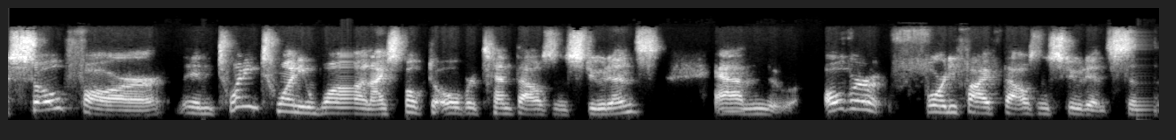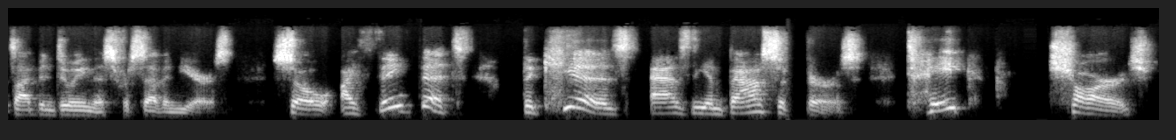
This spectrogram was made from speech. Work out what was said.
so far in 2021, I spoke to over 10,000 students and over 45,000 students since I've been doing this for seven years. So I think that the kids, as the ambassadors, take charge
